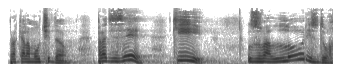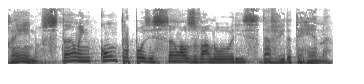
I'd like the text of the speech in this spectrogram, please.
para aquela multidão. Para dizer que os valores do reino estão em contraposição aos valores da vida terrena.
